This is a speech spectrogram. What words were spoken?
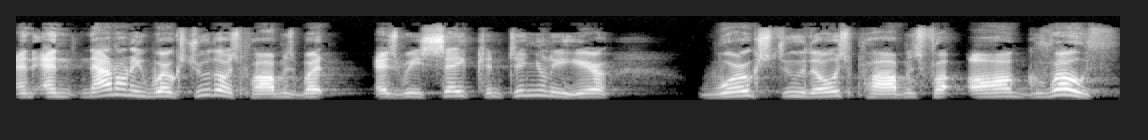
And, and not only works through those problems, but as we say continually here, works through those problems for our growth.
